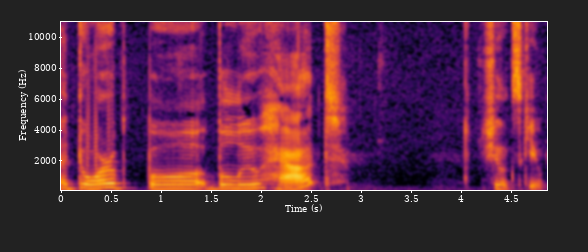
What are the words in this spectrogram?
adorable blue hat. She looks cute.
